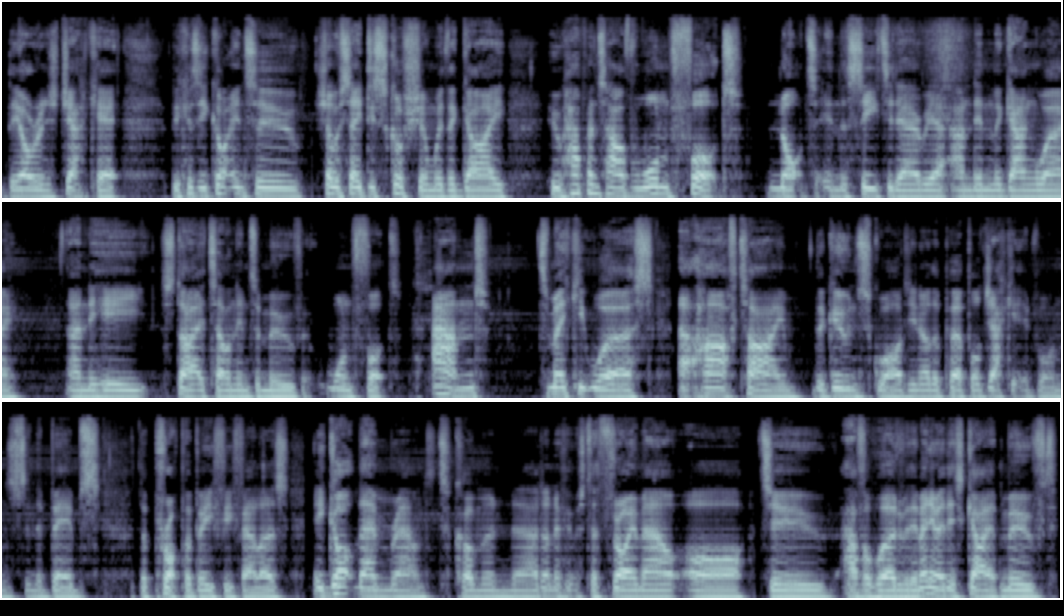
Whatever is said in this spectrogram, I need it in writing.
the orange jacket because he got into, shall we say, discussion with a guy who happened to have one foot not in the seated area and in the gangway. And he started telling him to move one foot. And to make it worse, at half time, the goon squad, you know, the purple jacketed ones in the bibs, the proper beefy fellas, he got them round to come and uh, I don't know if it was to throw him out or to have a word with him. Anyway, this guy had moved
